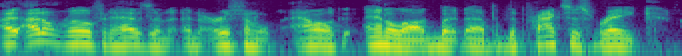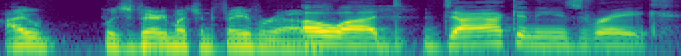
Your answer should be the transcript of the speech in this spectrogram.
I, I don't know if it has an, an Earth an- analog, but uh, the Praxis Rake, I was very much in favor of. oh, uh, Diogenes rake.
